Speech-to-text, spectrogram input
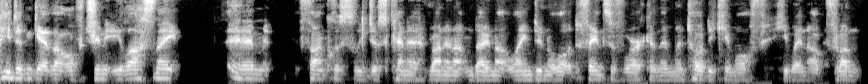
he didn't get that opportunity last night. Um, thanklessly just kind of running up and down that line, doing a lot of defensive work. And then when Toddy came off, he went up front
